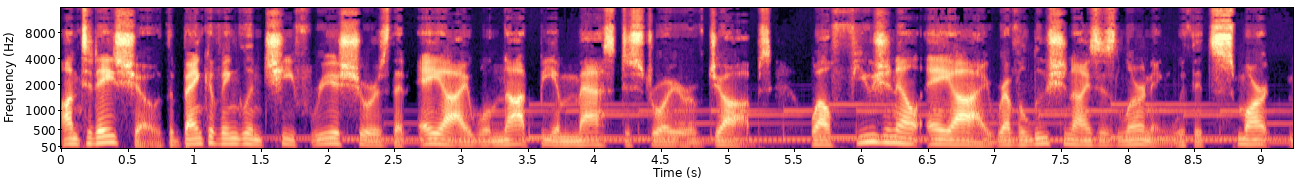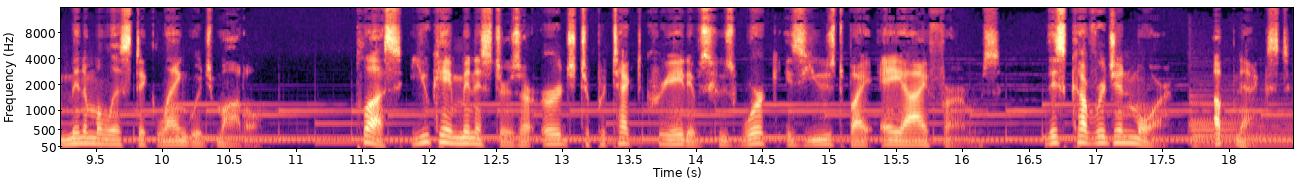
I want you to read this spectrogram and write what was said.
On today's show, the Bank of England chief reassures that AI will not be a mass destroyer of jobs, while FusionL AI revolutionizes learning with its smart, minimalistic language model. Plus, UK ministers are urged to protect creatives whose work is used by AI firms. This coverage and more, up next.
